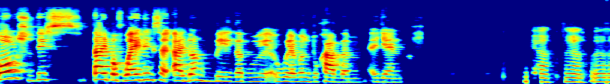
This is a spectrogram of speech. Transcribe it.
course this type of weddings i don't believe that we, we are going to have them again. Yeah yeah yeah.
